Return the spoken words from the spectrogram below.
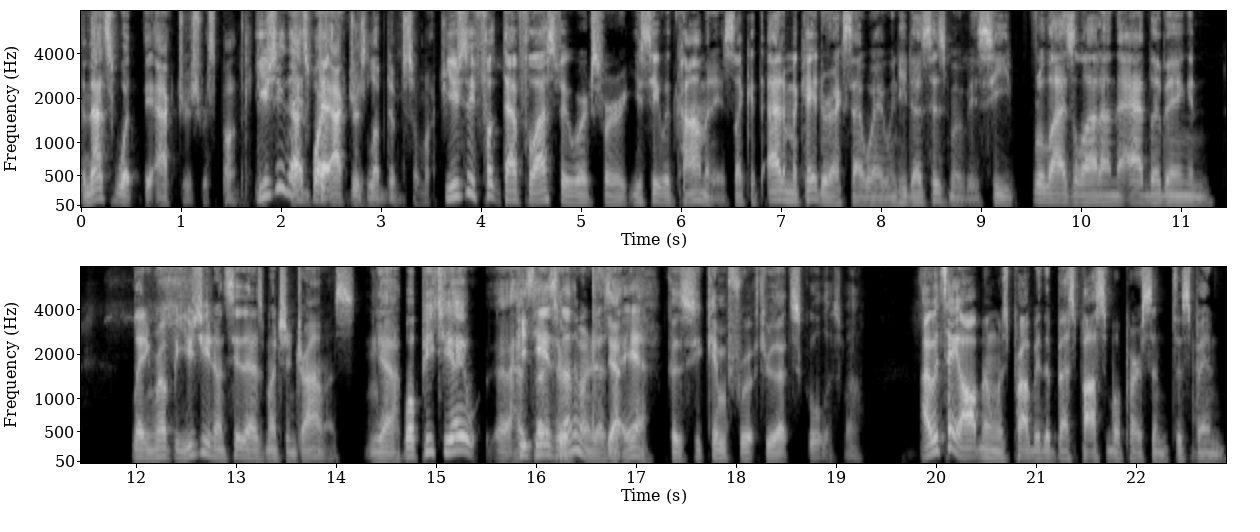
And that's what the actors responded. to. Usually that- that's why that- actors loved him so much. Usually that philosophy works for, you see with comedies. Like Adam McKay directs that way when he does his movies. He relies a lot on the ad libbing and letting rope, but usually you don't see that as much in dramas. yeah. Well, PTA uh, has PTA is another one who does Yeah. that. Yeah. because he came through, through that school as well. I would say Altman was probably the best possible person to spend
